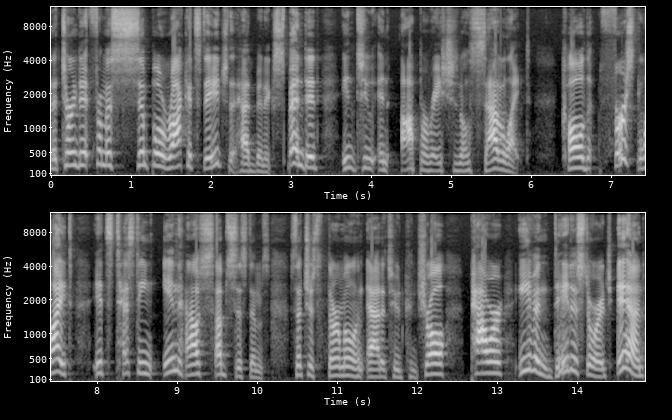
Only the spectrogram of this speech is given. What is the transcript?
that turned it from a simple rocket stage that had been expended into an operational satellite. Called First Light, it's testing in-house subsystems such as thermal and attitude control, power, even data storage, and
